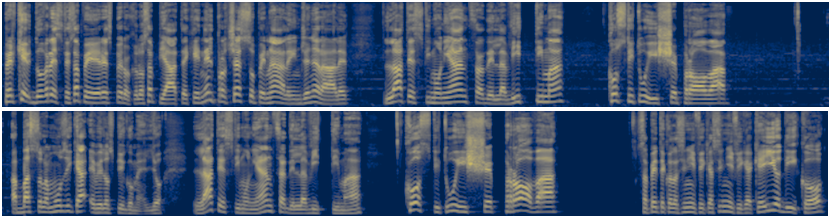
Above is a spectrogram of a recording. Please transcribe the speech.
Perché dovreste sapere, spero che lo sappiate, che nel processo penale in generale la testimonianza della vittima costituisce prova. Abbasso la musica e ve lo spiego meglio. La testimonianza della vittima costituisce prova. Sapete cosa significa? Significa che io dico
